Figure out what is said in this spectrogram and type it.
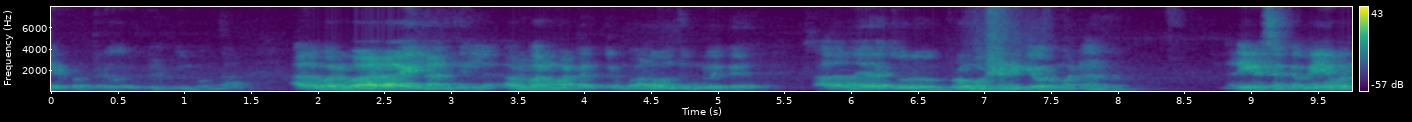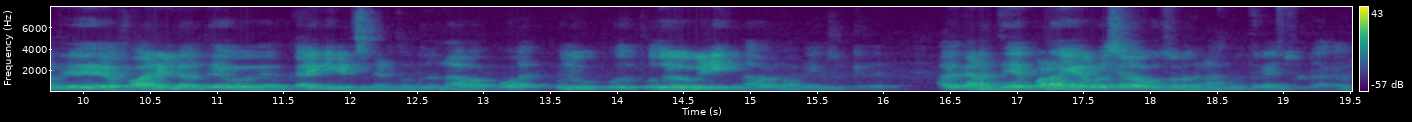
ஏற்படுத்துகிற ஒரு விருப்பம் தான். அதை வருவாரா இல்லைன்னு தெரியல. அவர் வரமாட்டார். பெரும்பாலும் வந்து உங்களுக்கு சாதாரண ஏதாச்சும் ஒரு ப்ரொமோஷனுக்கே வரமாட்டார் நடிகர் சங்கமே வந்து ஃபாரின்ல வந்து கலை நிகழ்ச்சி நடத்தும்போது நான் போல பொது பொது பொது வேலைக்கு நான் வரமாட்டேன்னு சொல்லிட்டு அதுக்கான தே பணம் எவ்வளோ செலவும் சொல்லுங்க நான் கொடுத்துறேன்னு அவர்.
